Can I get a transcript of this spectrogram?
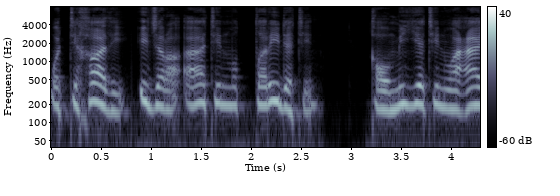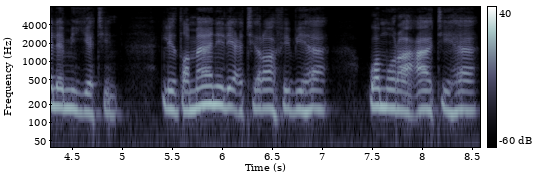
واتخاذ إجراءات مضطردة قومية وعالمية لضمان الاعتراف بها ومراعاتها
